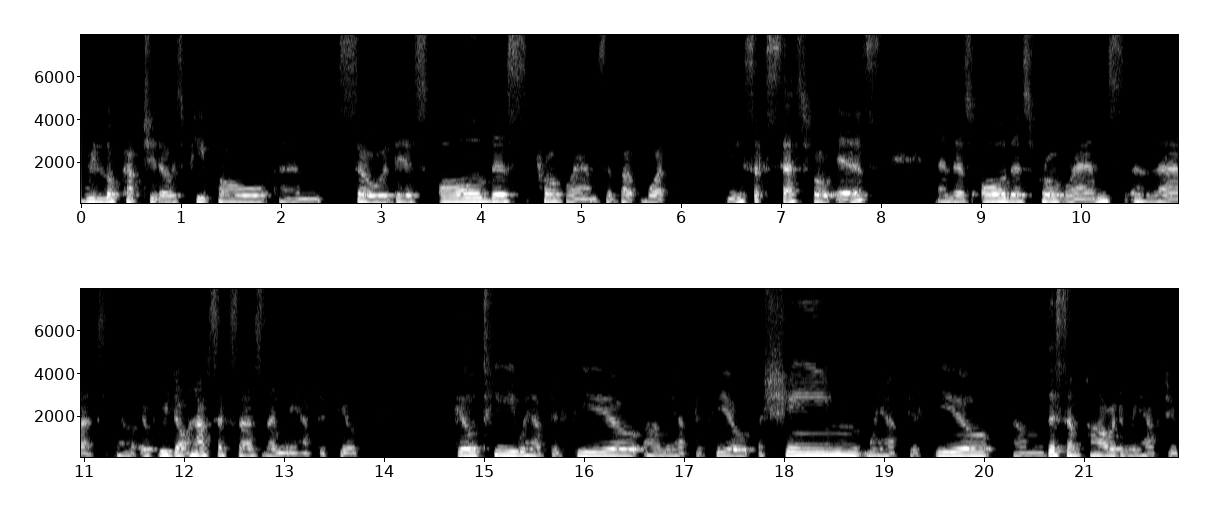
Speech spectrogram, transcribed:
we look up to those people. Um, so there's all this programs about what being successful is, and there's all these programs that uh, if we don't have success, then we have to feel guilty. We have to feel um, we have to feel ashamed. We have to feel um, disempowered. We have to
